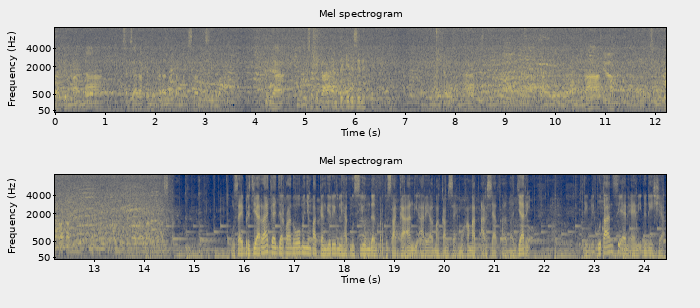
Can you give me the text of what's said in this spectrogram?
bagaimana sejarah penyebaran agama Islam di sini. Besok kita MTQ di sini. MTQ Jawa Tengah bersama Kanwil Usai berziarah, Ganjar Pranowo menyempatkan diri melihat museum dan perpustakaan di areal makam Syekh Muhammad Arsyad Al-Banjari. Tim Liputan CNN Indonesia.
